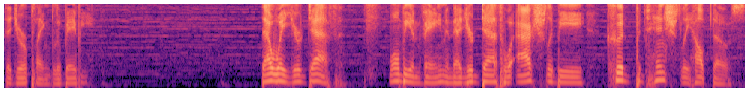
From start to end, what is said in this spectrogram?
that you're playing Blue Baby. That way, your death won't be in vain, and that your death will actually be, could potentially help those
